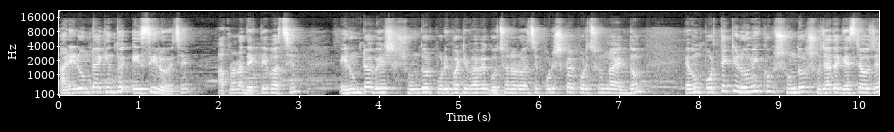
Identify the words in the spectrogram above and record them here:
আর এই রুমটায় কিন্তু এসি রয়েছে আপনারা দেখতেই পাচ্ছেন। এই রুমটা বেশ সুন্দর পরিপাটিভাবে গোছানো রয়েছে পরিষ্কার পরিচ্ছন্ন একদম। এবং প্রত্যেকটি রুমই খুব সুন্দর সুজাতা গেস্ট হাউসে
